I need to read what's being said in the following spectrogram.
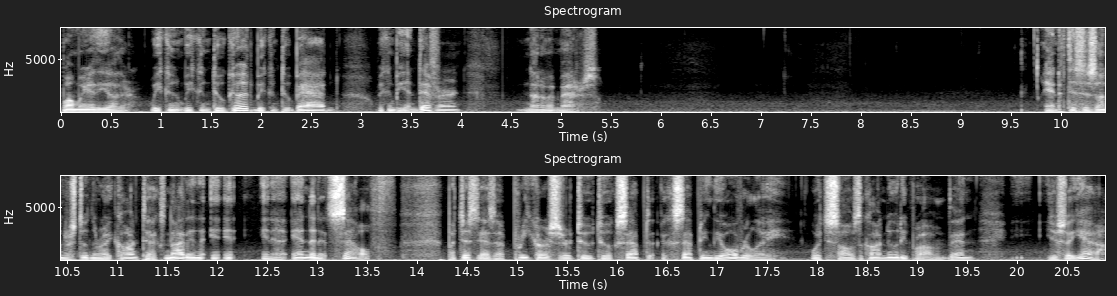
One way or the other. We can, we can do good, we can do bad, we can be indifferent. None of it matters. And if this is understood in the right context, not in, in, in an end in itself, but just as a precursor to, to accept, accepting the overlay, which solves the continuity problem, then you say, yeah,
